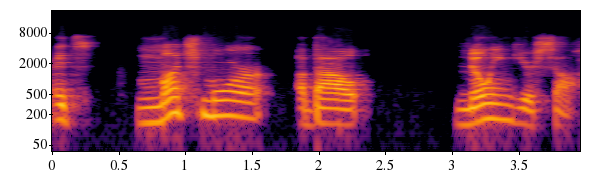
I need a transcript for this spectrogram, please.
It's much more about knowing yourself,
